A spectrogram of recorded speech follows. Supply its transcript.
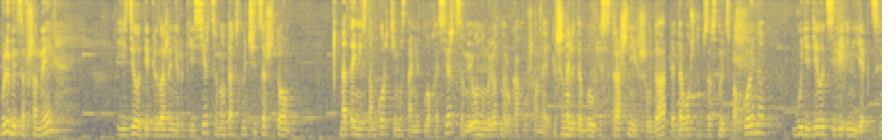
влюбится в Шанель и сделает ей предложение руки и сердца, но так случится, что на теннисном корте ему станет плохо сердцем, и он умрет на руках у Шанель. Для Шанель это был страшнейший удар. Для того, чтобы заснуть спокойно, будет делать себе инъекции.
